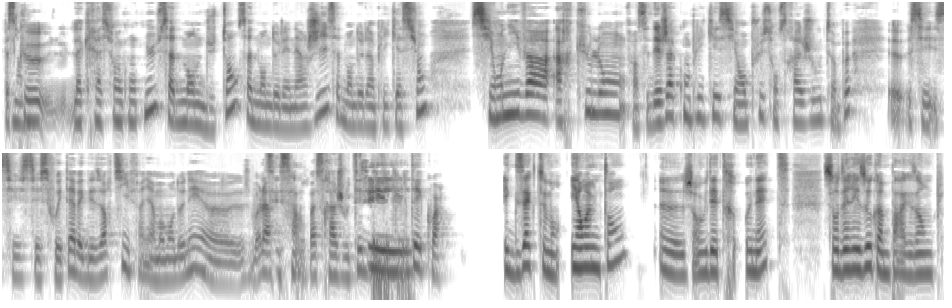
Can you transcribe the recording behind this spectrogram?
parce que la création de contenu, ça demande du temps, ça demande de l'énergie, ça demande de l'implication. Si on y va à reculons, enfin c'est déjà compliqué. Si en plus on se rajoute un peu, euh, c'est souhaité avec des orties. Enfin, il y a un moment donné, voilà, ça. faut pas se rajouter des difficultés, quoi. Exactement. Et en même temps, euh, j'ai envie d'être honnête, sur des réseaux comme par exemple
